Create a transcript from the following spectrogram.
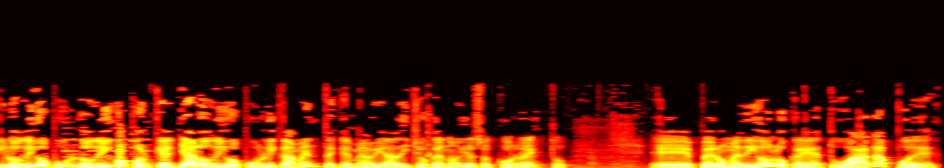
Y lo digo, pu- lo digo porque él ya lo dijo públicamente, que me había dicho que no, y eso es correcto. Eh, pero me dijo lo que tú hagas, pues,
